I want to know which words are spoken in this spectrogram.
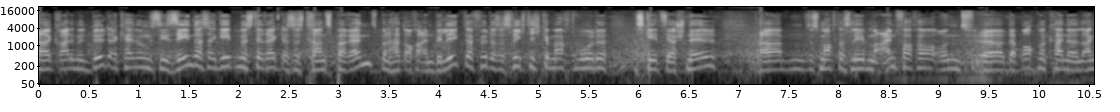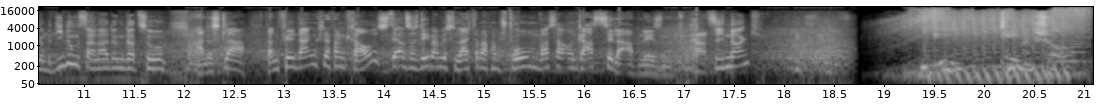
äh, gerade mit Bilderkennung. Sie sehen das Ergebnis direkt, es ist transparent, man hat auch einen Beleg dafür, dass es richtig gemacht wurde. Es geht sehr schnell, ähm, das macht das Leben einfacher und äh, da braucht man keine lange Bedienungsanleitung dazu. Alles klar. Dann vielen Dank, Stefan Kraus, der uns das Leben ein bisschen leichter macht beim Strom, Wasser und Gaszähler ablesen. Herzlichen Dank. Die Themenshow.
